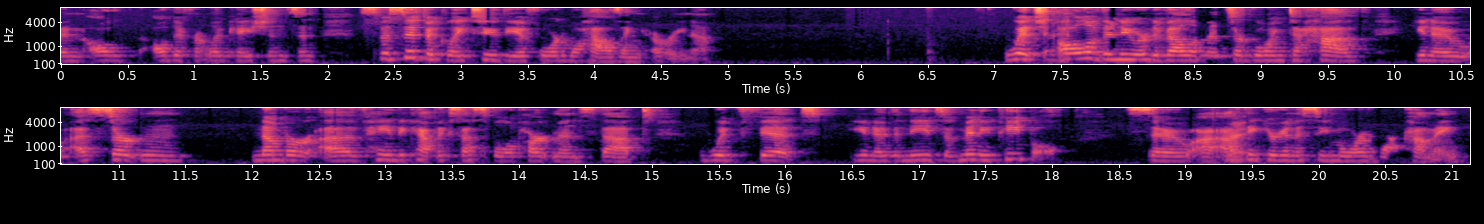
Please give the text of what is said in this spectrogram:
in all all different locations and specifically to the affordable housing arena. Which all of the newer developments are going to have, you know, a certain number of handicap accessible apartments that would fit, you know, the needs of many people. So I, I think you're going to see more of that coming.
